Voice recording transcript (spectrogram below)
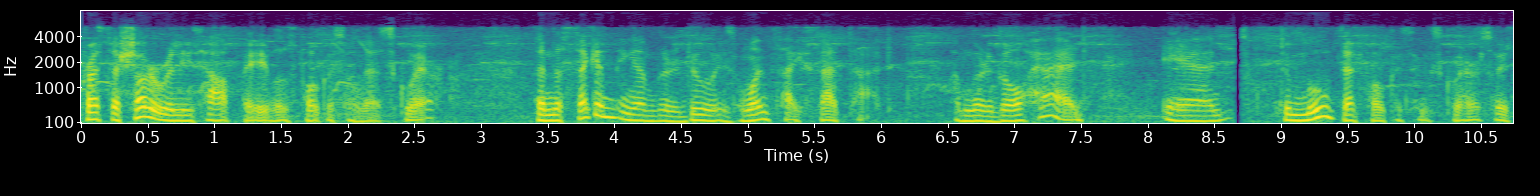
press the shutter release halfway, it will focus on that square. Then the second thing I'm going to do is once I set that, I'm going to go ahead and to move that focusing square so it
